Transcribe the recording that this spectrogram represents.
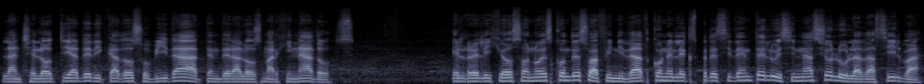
Lancelotti ha dedicado su vida a atender a los marginados. El religioso no esconde su afinidad con el expresidente Luis Ignacio Lula da Silva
